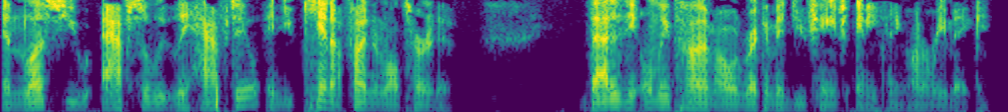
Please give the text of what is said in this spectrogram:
unless you absolutely have to and you cannot find an alternative. That is the only time I would recommend you change anything on a remake.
